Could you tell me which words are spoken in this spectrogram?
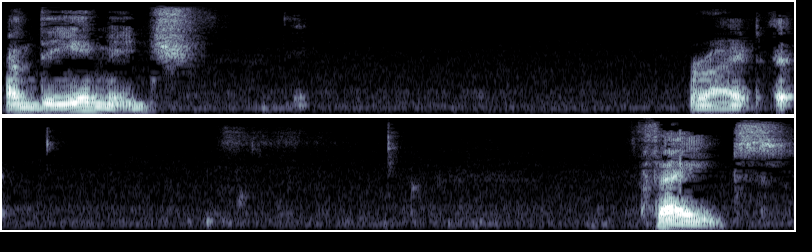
And the image right, fades.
